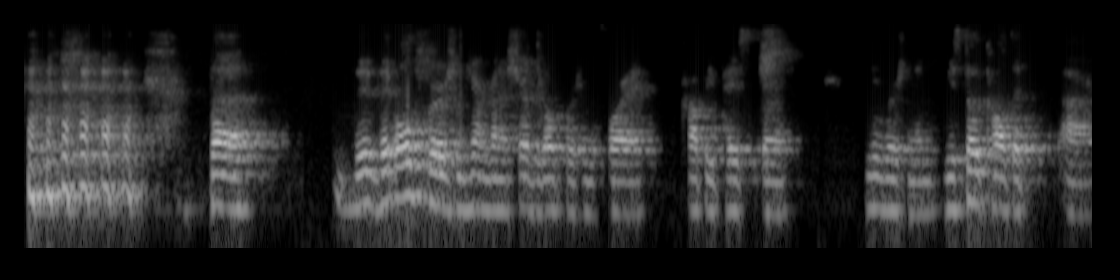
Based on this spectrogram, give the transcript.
the, the the old version here, I'm gonna share the old version before I copy paste the new version and we still called it uh,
